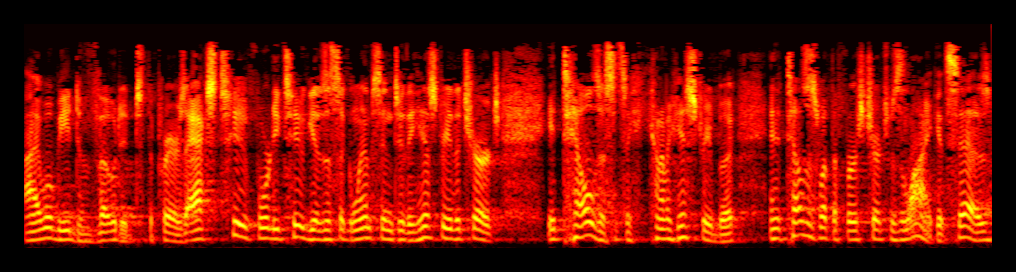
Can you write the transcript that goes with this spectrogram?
I will be devoted to the prayers. Acts 2:42 gives us a glimpse into the history of the church. It tells us it's a kind of a history book and it tells us what the first church was like. It says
